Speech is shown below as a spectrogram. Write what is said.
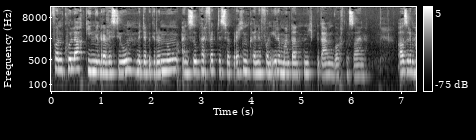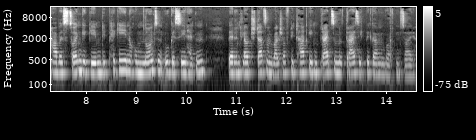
von Kullach ging in Revision mit der Begründung, ein so perfektes Verbrechen könne von ihrem Mandanten nicht begangen worden sein. Außerdem habe es Zeugen gegeben, die Peggy noch um 19 Uhr gesehen hätten, während laut Staatsanwaltschaft die Tat gegen 13.30 Uhr begangen worden sei.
